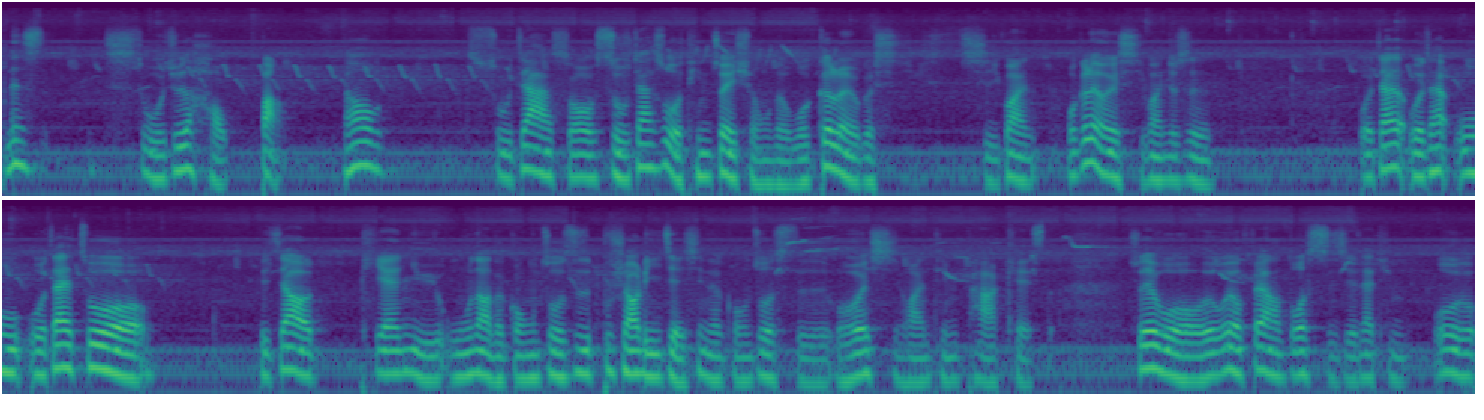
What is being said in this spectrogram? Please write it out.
那是我觉得好棒。然后暑假的时候，暑假是我听最凶的。我个人有个习习惯，我个人有个习惯就是。我在我在我我在做比较偏于无脑的工作，是不需要理解性的工作时，我会喜欢听 podcast，所以我我有非常多时间在听，我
